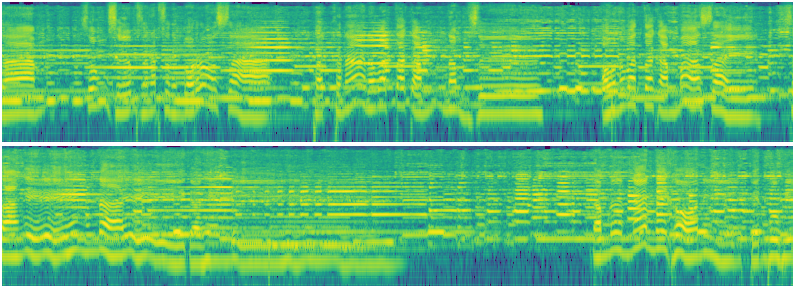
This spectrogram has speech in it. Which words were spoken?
สามส่งเสริมสนับสนุนบรสาพัฒนานวัตกรรมนำสื่อ เอานวัตกรรมมาใส่สร้างเองได้ก็แห่งดีดำเนินงานในข้อนี้เป็นผู้พิ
